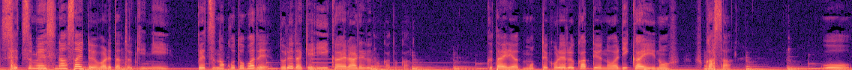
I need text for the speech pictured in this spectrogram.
説明しなさいと言われた時に別の言葉でどれだけ言い換えられるのかとか具体例を持ってこれるかっていうのは理解の深さを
